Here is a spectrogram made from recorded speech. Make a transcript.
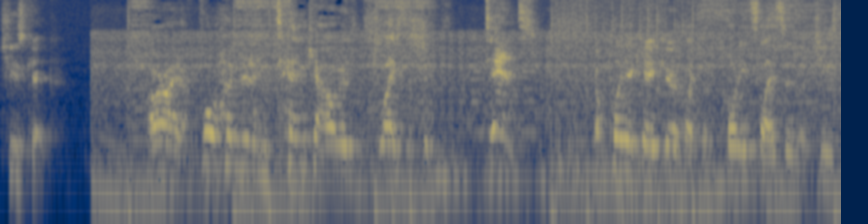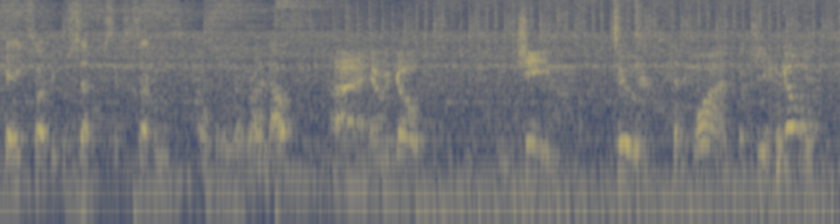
cheesecake. All right, 410 calories a slice. This shit is dense. Got plenty of cake here, like the 20 slices of cheesecake. So I think we're set for 60 seconds. I don't think I'm gonna run it out. Alright, here we go. Cheese. Two. One. Here go.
